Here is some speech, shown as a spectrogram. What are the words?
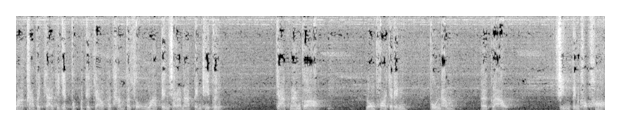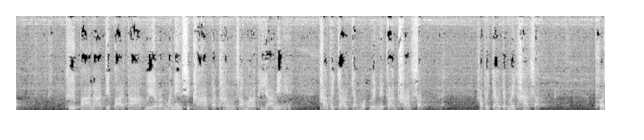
ว่าข้าพเจ้าจะยึดพระพุทธเจ้าพระธรรมพระสงฆ์ว่าเป็นสารณะเป็นที่พึ่ง จากนั้นก็หลวงพ่อจะเป็นผู้นำกล่าวศีลเป็นข้อข้อ คือปานาติปาตาเวรมณีสิกขาปะทังสมาธิยามิ ข้าพเจ้าจะงดเว้นในการฆ่าสัตว์ ข้าพเจ้าจะไม่ฆ่าสัตว์ เพราะ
